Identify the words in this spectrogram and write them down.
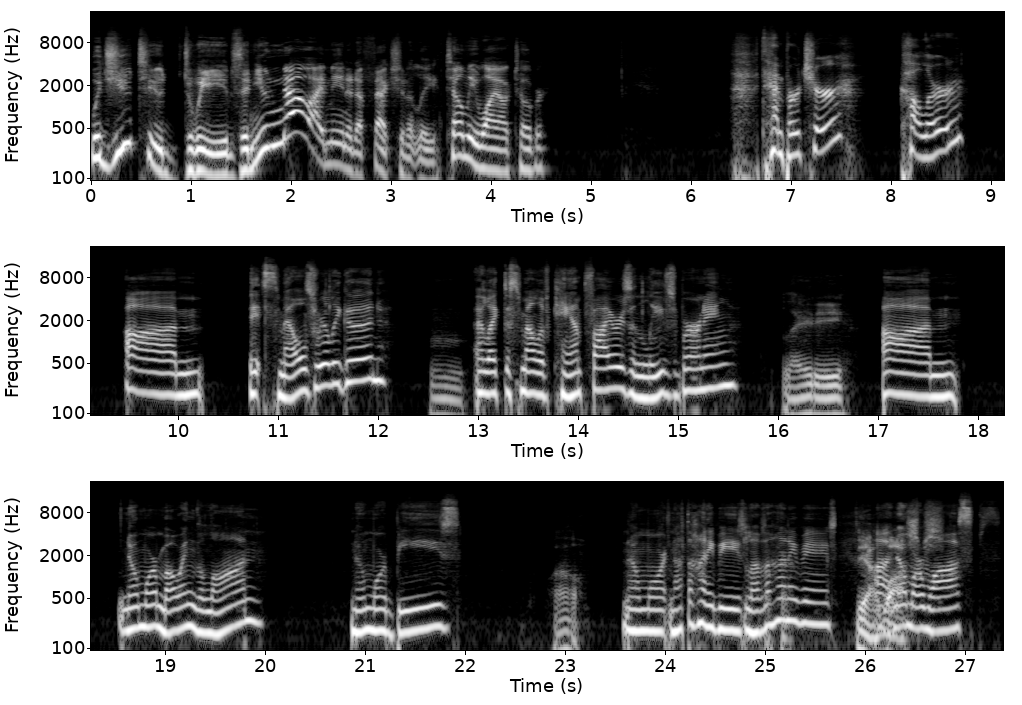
Would you two dweebs, and you know I mean it affectionately, tell me why October? Temperature, color. Um, it smells really good. Hmm. I like the smell of campfires and leaves burning. Lady. Um, no more mowing the lawn. No more bees. Wow. No more, not the honeybees. Love the honeybees. Yeah, Uh, no more wasps.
